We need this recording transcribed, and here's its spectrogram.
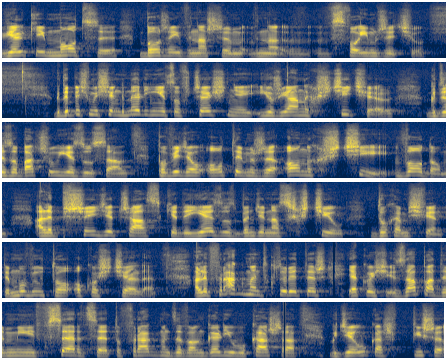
wielkiej mocy Bożej w, naszym, w, na, w swoim życiu. Gdybyśmy sięgnęli nieco wcześniej, już Jan Chrzciciel, gdy zobaczył Jezusa, powiedział o tym, że On chrzci wodą, ale przyjdzie czas, kiedy Jezus będzie nas chrzcił Duchem Świętym. Mówił to o Kościele. Ale fragment, który też jakoś zapadł mi w serce, to fragment z Ewangelii Łukasza, gdzie Łukasz pisze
